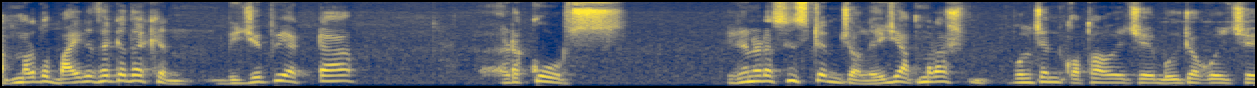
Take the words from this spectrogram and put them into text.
আপনারা তো বাইরে থেকে দেখেন, বিজেপি একটা একটা কোর্স, এখানে একটা সিস্টেম চলে। এই যে আপনারা বলছেন কথা হয়েছে, বৈঠক হয়েছে,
